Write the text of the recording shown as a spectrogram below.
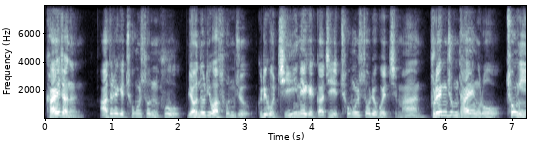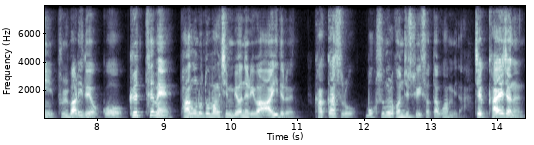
가해자는 아들에게 총을 쏜 후 며느리와 손주 그리고 지인에게까지 총을 쏘려고 했지만 불행 중 다행으로 총이 불발이 되었고 그 틈에 방으로 도망친 며느리와 아이들은 가까스로 목숨을 건질 수 있었다고 합니다. 즉 가해자는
